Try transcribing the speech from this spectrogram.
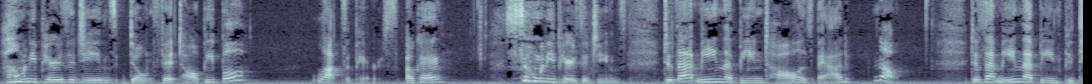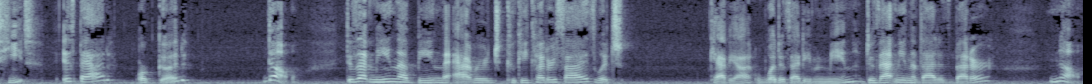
how many pairs of jeans don't fit tall people? Lots of pairs, okay? So many pairs of jeans. Does that mean that being tall is bad? No. Does that mean that being petite is bad or good? No. Does that mean that being the average cookie cutter size, which caveat, what does that even mean? Does that mean that that is better? No.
